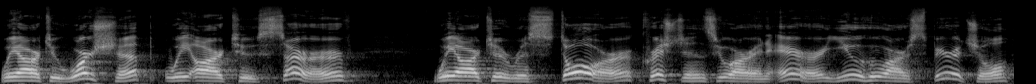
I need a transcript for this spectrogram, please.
we are to worship, we are to serve, we are to restore Christians who are in error. You who are spiritual,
